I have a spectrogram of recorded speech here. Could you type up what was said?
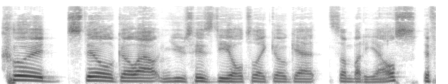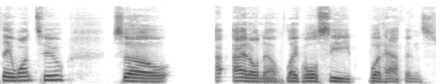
could still go out and use his deal to like go get somebody else if they want to. So I, I don't know. Like we'll see what happens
